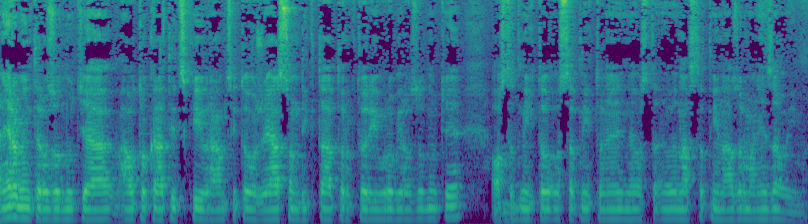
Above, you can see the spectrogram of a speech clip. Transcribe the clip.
a nerobím tie rozhodnutia autokraticky v rámci toho, že ja som diktátor, ktorý urobí rozhodnutie a ostatných to, ostatných to ne, ne, na ostatný názor ma nezaujíma.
